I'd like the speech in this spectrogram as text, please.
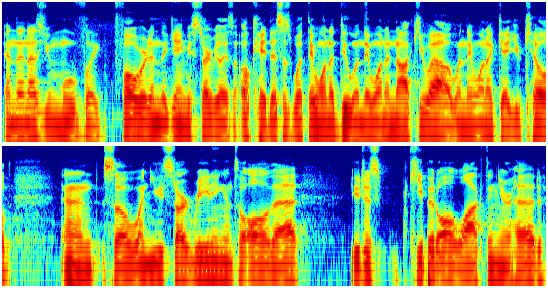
And then as you move like forward in the game you start realizing okay this is what they want to do when they want to knock you out when they want to get you killed. And so when you start reading into all of that you just keep it all locked in your head.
